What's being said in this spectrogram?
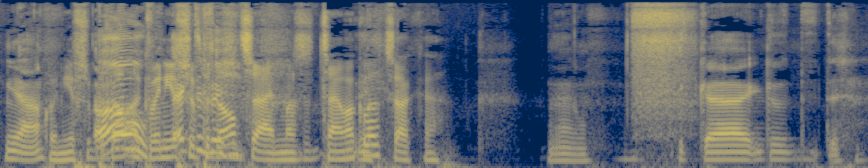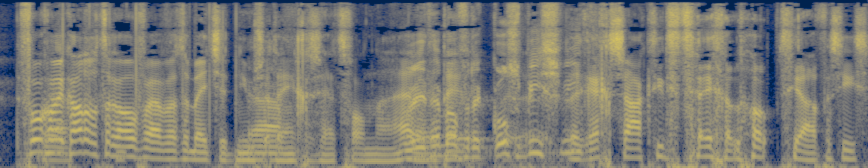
ja. Ik weet niet of ze pedant, Oh, ik weet niet of ze pedant zijn, maar ze zijn wel klootzakken. Nou, ik, eh, ik- Vorige Ja. week hadden we het erover, hebben we het een beetje het nieuws Ja. uiteengezet van... eh, wil je het hebben de- over de Cosby de Suite? rechtszaak die er tegen loopt. Ja, precies.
